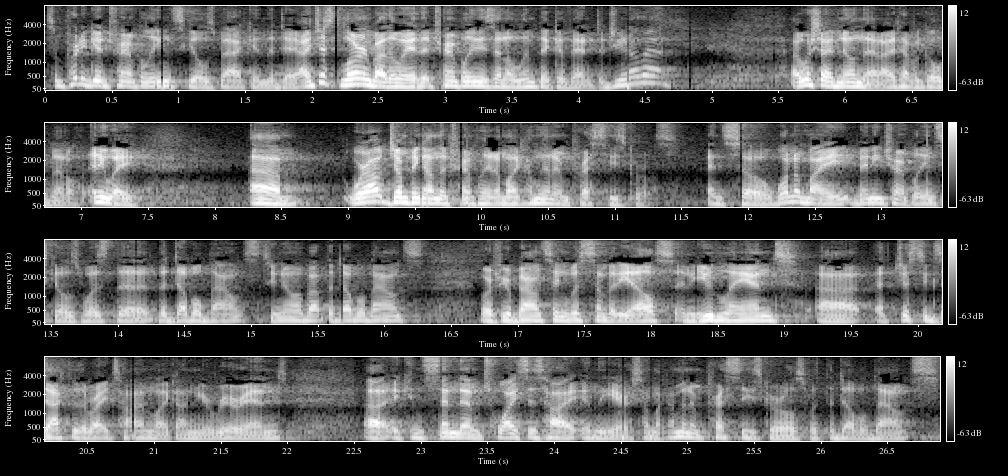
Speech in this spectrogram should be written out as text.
some pretty good trampoline skills back in the day. I just learned, by the way, that trampoline is an Olympic event. Did you know that? I wish I'd known that. I'd have a gold medal. Anyway, um, we're out jumping on the trampoline. I'm like, I'm going to impress these girls. And so one of my many trampoline skills was the, the double bounce. Do you know about the double bounce? Or if you're bouncing with somebody else and you land uh, at just exactly the right time, like on your rear end, uh, it can send them twice as high in the air. So I'm like, I'm going to impress these girls with the double bounce.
